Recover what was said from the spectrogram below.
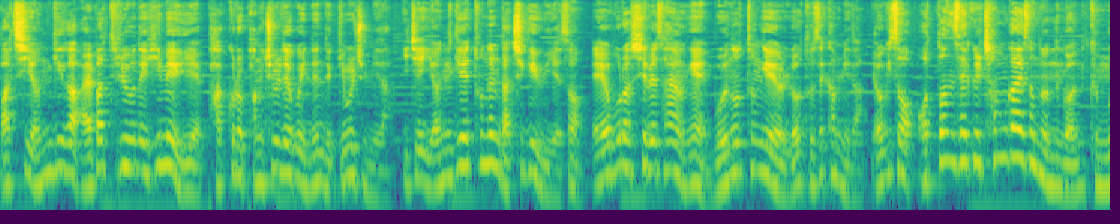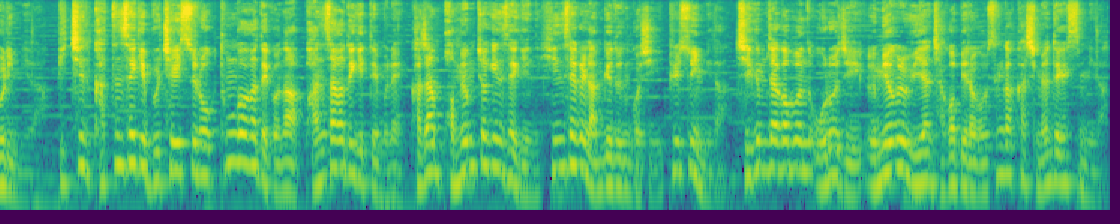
마치 연기가 알바트리온의 힘에 의해 밖으로 방출되고 있는 느낌을 줍니다. 이제 연기의 톤을 낮추기 위해서 에어브러쉬를 사용해 모노톤 계열로 도색합니다. 여기서 어떤 색을 첨가해서 넣는 건 금물입니다. 빛은 같은 색의 물체일수록 통과가 되거나 반사가 되기 때문에 가장 범용적인 색인 흰색을 남겨두는 것이 필수입니다. 지금 작업은 오로지 음영을 위한 작업이라고 생각하시면 되겠습니다.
